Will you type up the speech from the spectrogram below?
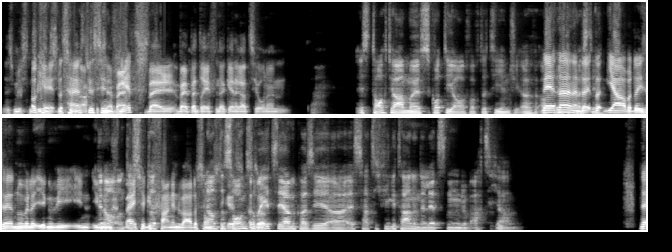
es müssen. Okay, das heißt, wir sind sein, jetzt. Weil, weil bei Treffen der Generationen. Es taucht ja einmal Scotty auf auf der TNG. Äh, auf naja, nein, nein, nein, da, da, ja, aber da ist er ja nur, weil er irgendwie in irgendeinem genau, Speicher das, gefangen war oder sonst Genau, und der Songs, also, aber jetzt ja quasi, äh, es hat sich viel getan in den letzten, glaube 80 Jahren. Na,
